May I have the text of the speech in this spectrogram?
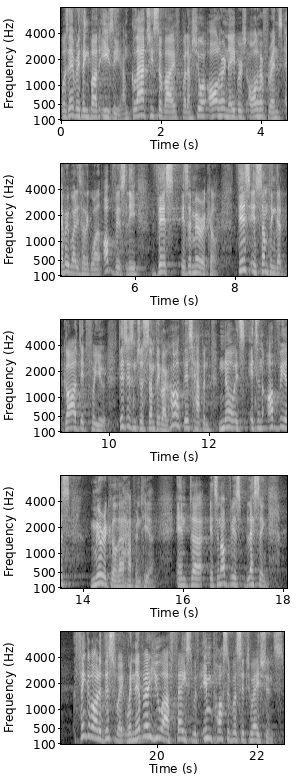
was everything but easy. I'm glad she survived, but I'm sure all her neighbors, all her friends, everybody's like, well, obviously, this is a miracle. This is something that God did for you. This isn't just something like, oh, this happened. No, it's, it's an obvious miracle that happened here. And uh, it's an obvious blessing. Think about it this way whenever you are faced with impossible situations,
